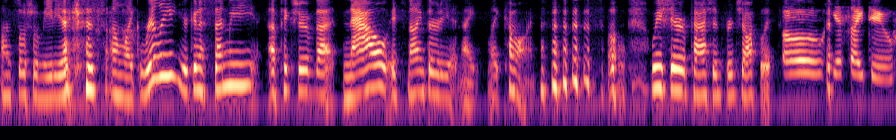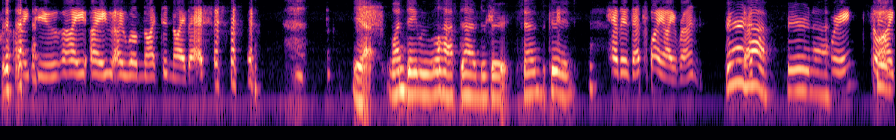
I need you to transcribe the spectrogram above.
on social media because I'm like, really, you're gonna send me a picture of that now? It's 9:30 at night. Like, come on. so we share a passion for chocolate. Oh yes, I do. I do. I I, I will not deny that. yeah, one day we will have to have dessert. Sounds good. Heather, that's why I run. Fair that's, enough. Fair enough. Right. So Good. I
